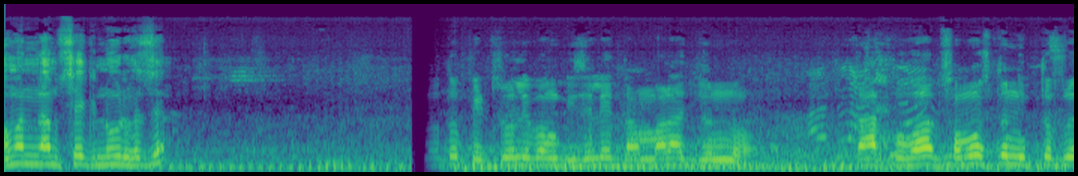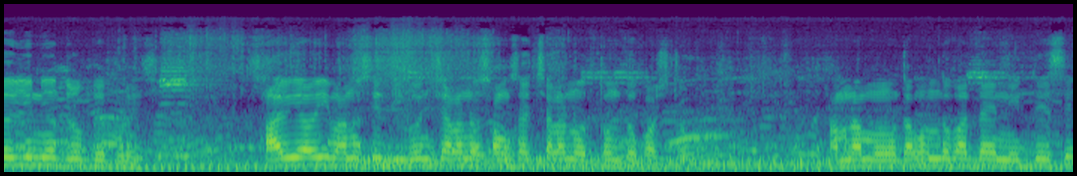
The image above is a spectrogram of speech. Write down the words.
আমার নাম শেখ নূর হোসেন। মূলত পেট্রোল এবং ডিজেলের দাম বাড়ার জন্য তার প্রভাব সমস্ত নিত্য প্রয়োজনীয় দ্রব্যে পড়েছে। স্বাভাবিকভাবেই মানুষের জীবন চালানো সংসার চালানো অত্যন্ত কষ্টকর। আমরা মমতা বন্দ্যোপাধ্যায়ের নির্দেশে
